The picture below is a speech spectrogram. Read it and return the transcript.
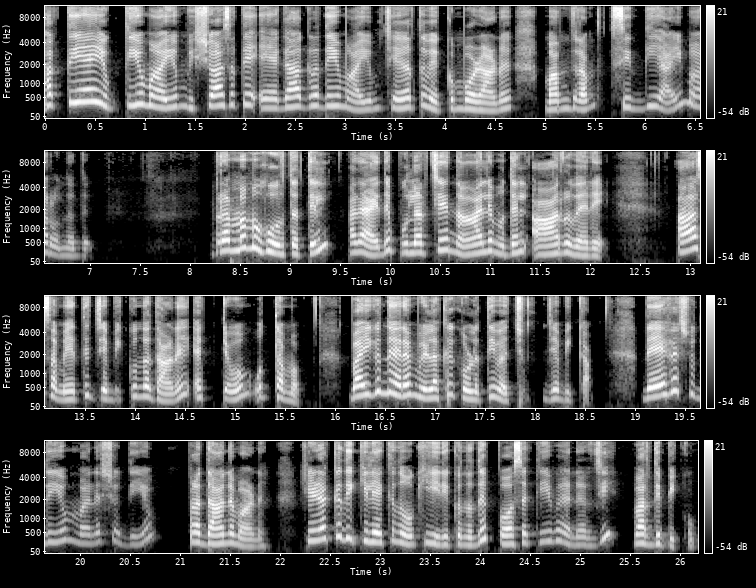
ഭക്തിയെ യുക്തിയുമായും വിശ്വാസത്തെ ഏകാഗ്രതയുമായും ചേർത്ത് വെക്കുമ്പോഴാണ് മന്ത്രം സിദ്ധിയായി മാറുന്നത്. ബ്രഹ്മമുഹൂർത്തത്തിൽ അതായത് പുലർച്ചെ നാല് മുതൽ ആറ് വരെ ആ സമയത്ത് ജപിക്കുന്നതാണ് ഏറ്റവും ഉത്തമം. വൈകുന്നേരം വിളക്ക് കൊളുത്തി വെച്ചു. ജപിക്കാം. ദേഹശുദ്ധിയും മനഃശുദ്ധിയും പ്രധാനമാണ്. കിഴക്ക് ദിക്കിലേക്ക് നോക്കിയിരിക്കുന്നത് പോസിറ്റീവ് എനർജി വർദ്ധിപ്പിക്കും.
